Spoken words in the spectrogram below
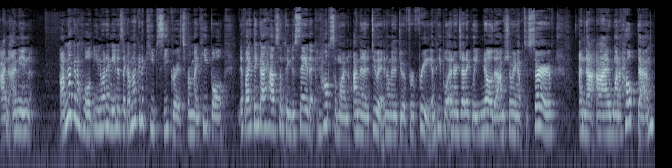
I, I mean, I'm not going to hold, you know what I mean? It's like I'm not going to keep secrets from my people. If I think I have something to say that can help someone, I'm going to do it and I'm going to do it for free. And people energetically know that I'm showing up to serve and that I want to help them.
